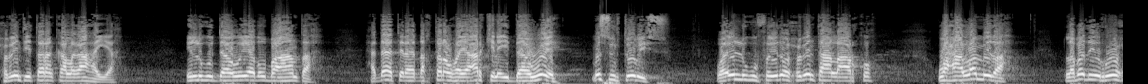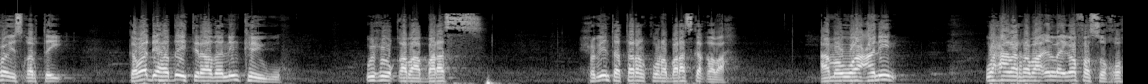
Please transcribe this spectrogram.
Xubintii taranka lagaa hayaa in lagu daaweeyaad u baahan taha haddaad tidhahda dhakhtarow haya arkina i daawee ma suurtoobayso waa in lagu faydo xubintaan la arko. Waxaa la mid ah labadii ruuxoo isqabtay. Gabadhii hadday tidhaahdo ninkaygu wuxuu qabaa baras. Xubinta tarankuna baras ka qaba ama waa caniin. Waxaana rabaa in la iga fasakho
